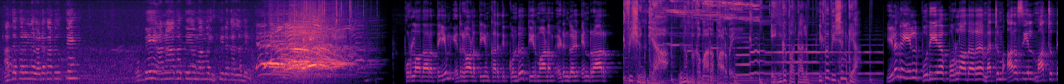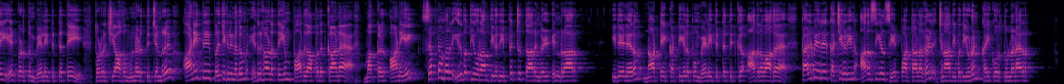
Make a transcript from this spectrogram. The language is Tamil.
අද කරන වැඩ කටයුත්තෙන් ඔබේ අනාගතය මම ස්ථිර කරලා දෙනවා. பொருளாதாரத்தையும் எதிர்காலத்தையும் கருத்தில் கொண்டு தீர்மானம் எடுங்கள் என்றார் விஷன் கியா நம்பகமான பார்வை எங்க பார்த்தாலும் இப்ப விஷன் கேயா இலங்கையில் புதிய பொருளாதார மற்றும் அரசியல் மாற்றத்தை ஏற்படுத்தும் வேலை திட்டத்தை தொடர்ச்சியாக முன்னெடுத்துச் சென்று அனைத்து பிரஜைகளினதும் எதிர்காலத்தையும் பாதுகாப்பதற்கான மக்கள் ஆணையை செப்டம்பர் இருபத்தி ஓராம் தேதி பெற்றுத் தாருங்கள் என்றார். இதே நேரம் நாட்டை கட்டியெழுப்பும் வேலை திட்டத்திற்கு ஆதரவாக பல்வேறு கட்சிகளின் அரசியல் செயற்பாட்டாளர்கள் ஜனாதிபதியுடன் கைகோர்த்துள்ளனர்.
